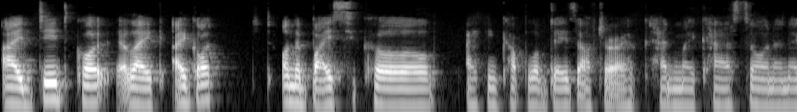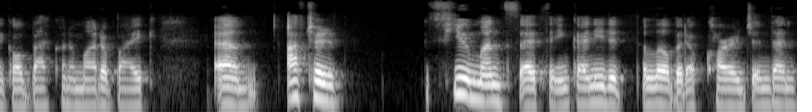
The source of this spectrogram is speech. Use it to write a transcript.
I did got like I got on a bicycle. I think a couple of days after I had my cast on, and I got back on a motorbike. Um, after a few months, I think I needed a little bit of courage, and then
